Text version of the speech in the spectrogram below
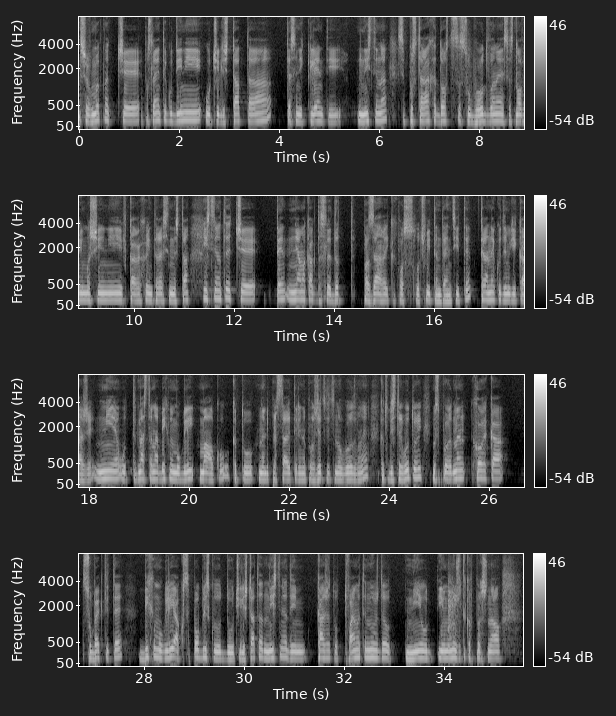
ще вмъкнат, че последните години училищата, те са ни клиенти, наистина се постараха доста с оборудване, с нови машини, вкараха интересни неща. Истината е, че те няма как да следят пазара и какво се случва и тенденциите. Трябва някой да ми ги каже. Ние от една страна бихме могли малко, като нали, представители на производителите на оборудване, като дистрибутори, но според мен хорека, субектите биха могли, ако са по-близко до, до училищата, наистина да им кажат от това имате нужда, от ние имаме нужда такъв персонал,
